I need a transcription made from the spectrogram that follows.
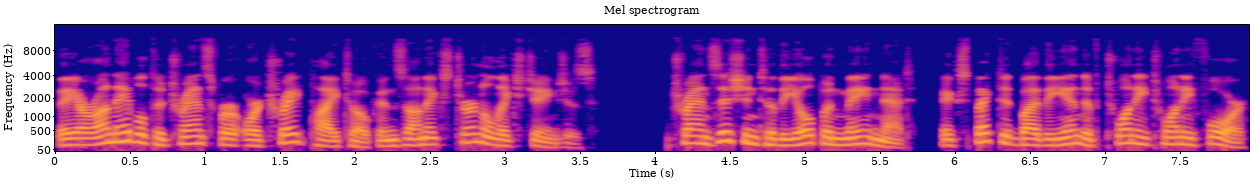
they are unable to transfer or trade Pi tokens on external exchanges. Transition to the open mainnet, expected by the end of 2024,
